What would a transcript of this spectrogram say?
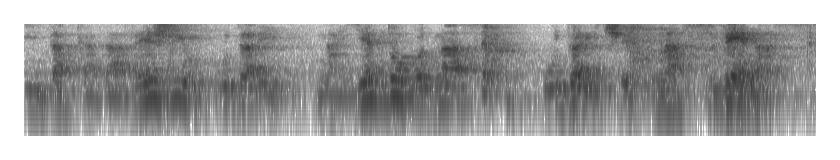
i da kada režim udari na jednog od nas, udarit će na sve nas.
